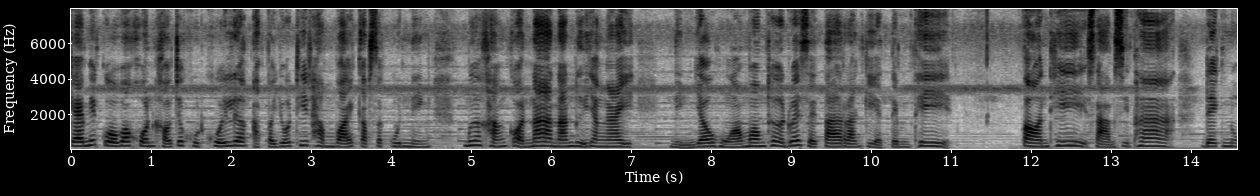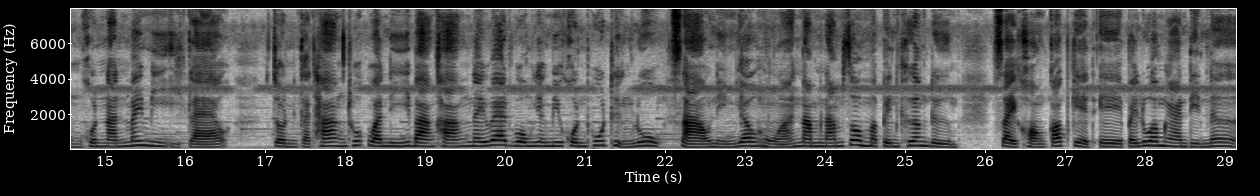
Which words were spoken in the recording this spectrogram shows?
แกไม่กลัวว่าคนเขาจะขุดคุยเรื่องอัปยศที่ทำไว้กับสกุลหนิง เมื่อครั้งก่อนหน้านั้นหรือยังไง หนิงเย้าหัวมองเธอด้วยสายตารังเกียจเต็มที่ ตอนที่ 35 เด็กหนุ่มคนนั้นไม่มีอีกแล้ว จนกระทั่งทุกวันนี้บางครั้งในแวดวงยังมีคนพูดถึงลูก สาวหนิงเย่าหัวนำน้ำส้มมาเป็นเครื่องดื่ม ใส่ของก๊อปเกรดเอไปร่วมงานดินเนอร์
